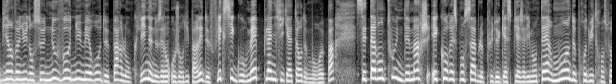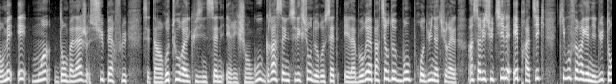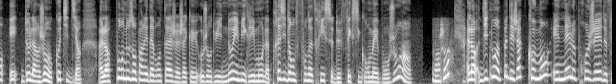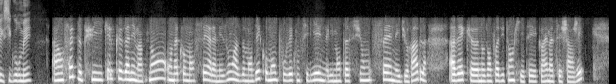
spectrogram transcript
Bienvenue dans ce nouveau numéro de Parlons Clean. Nous allons aujourd'hui parler de Flexi Gourmet, planificateur de mon repas. C'est avant tout une démarche éco-responsable, plus de gaspillage alimentaire, moins de produits transformés et moins d'emballage superflu. C'est un retour à une cuisine saine et riche en goût grâce à une sélection de recettes élaborées à partir de bons produits naturels. Un service utile et pratique qui vous fera gagner du temps et de l'argent au quotidien. Alors pour nous en parler davantage, j'accueille aujourd'hui Noé Noémie Grimont, la présidente fondatrice de Flexi Gourmet. Bonjour. Bonjour. Alors, dites-nous un peu déjà comment est né le projet de Flexi Gourmet? Ah, en fait, depuis quelques années maintenant, on a commencé à la maison à se demander comment on pouvait concilier une alimentation saine et durable avec euh, nos emplois du temps qui étaient quand même assez chargés.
